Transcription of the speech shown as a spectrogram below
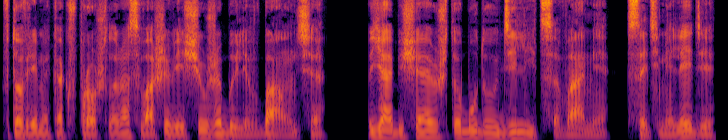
в то время как в прошлый раз ваши вещи уже были в Баунсе. Я обещаю, что буду делиться вами с этими леди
